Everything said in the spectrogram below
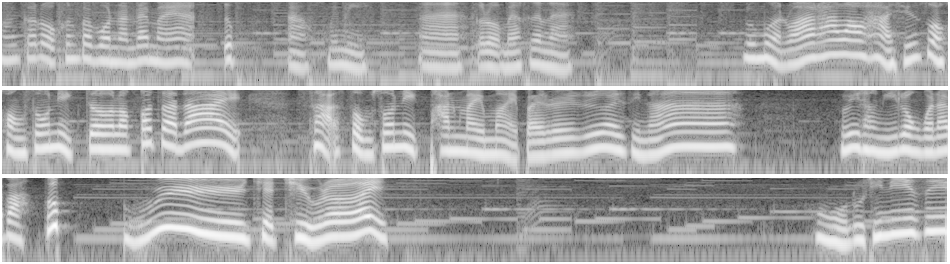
มันกระโดดขึ้นไปบนนั้นได้ไหมอะ อึบอ้าว ไม่มี อ่ากระโดดไม่ขึ้นนะดูเหมือนว่าถ้าเราหาชิ้นส่วนของโซนิกเจอเราก็จะได้สะสมโซนิกพันใหม่ ๆ ไปเรื่อย ๆ สินะ เฮ้ย ทางนี้ลงไปได้ปะฮึบอุ้ยเฉียดฉิวเลยโหดูที่นี่สิ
